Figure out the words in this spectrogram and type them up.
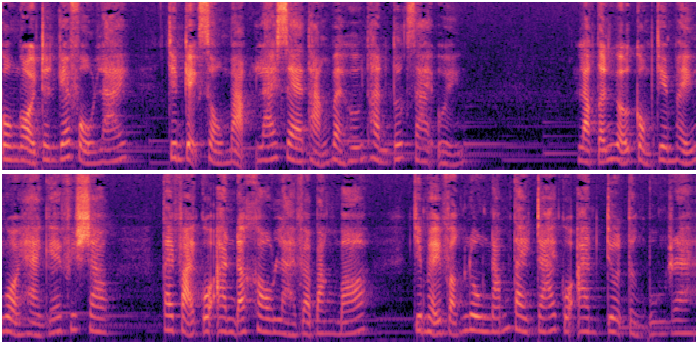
Cô ngồi trên ghế phụ lái, chim kiệt sụ mặt lái xe thẳng về hướng thanh tước giai uyển. Lạc tĩnh ngữ cùng chim hỉ ngồi hàng ghế phía sau. Tay phải của anh đã khâu lại và băng bó. Chim hỉ vẫn luôn nắm tay trái của anh chưa từng buông ra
